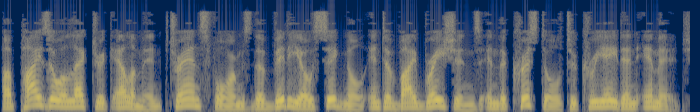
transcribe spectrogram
A piezoelectric element transforms the video signal into vibrations in the crystal to create an image.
